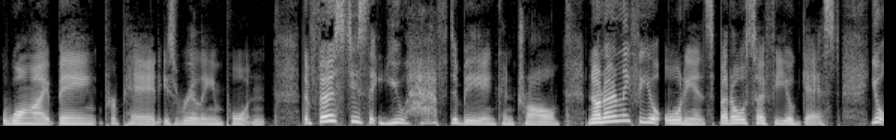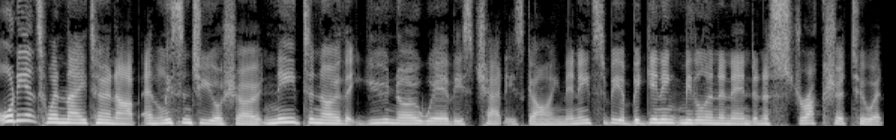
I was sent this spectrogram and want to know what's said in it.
why being prepared is really important. The first is that you have to be in control, not only for your audience, but also for your guest. Your audience, when they turn up and listen to your show, need to know that you know where this chat is going. There needs to be a beginning, middle, and an end and a structure to it.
